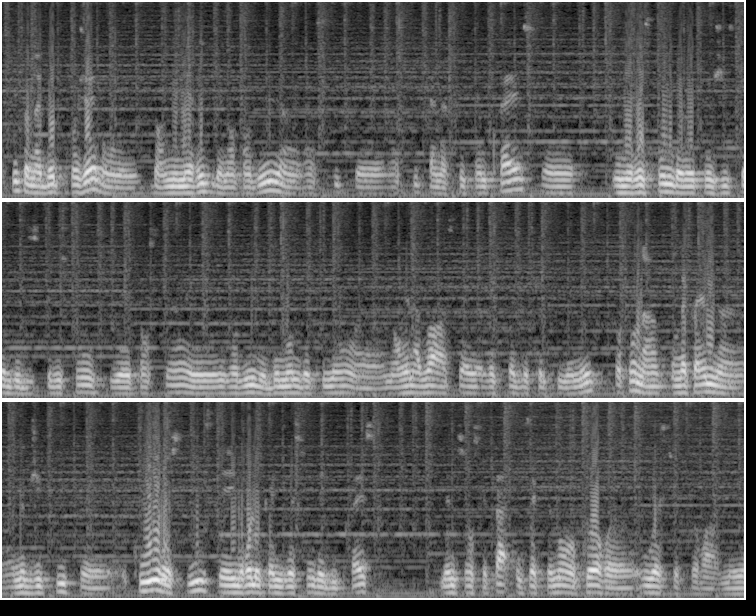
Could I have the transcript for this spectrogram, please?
Ensuite, on a d'autres projets dans, le numérique, bien entendu, un, site, euh, un site pan-africain presse, euh, une refonte de notre logiciel de distribution qui est ancien et aujourd'hui les demandes de clients euh, n'ont rien à voir avec celles de quelques années. Surtout on a, on a quand même un, objectif euh, court aussi, c'est une relocalisation des presse, même si on ne sait pas exactement encore euh, où elle se fera, mais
